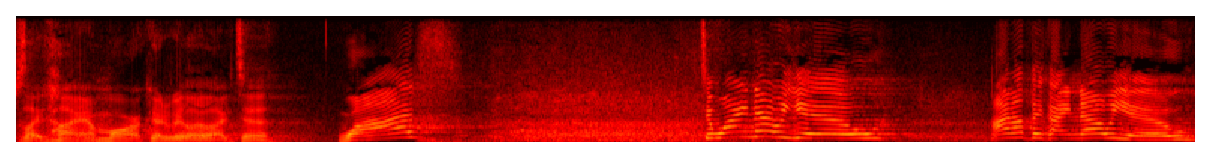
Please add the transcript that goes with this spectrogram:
Was like, hi, I'm Mark. I'd really like to. What? Do I know you? I don't think I know you.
